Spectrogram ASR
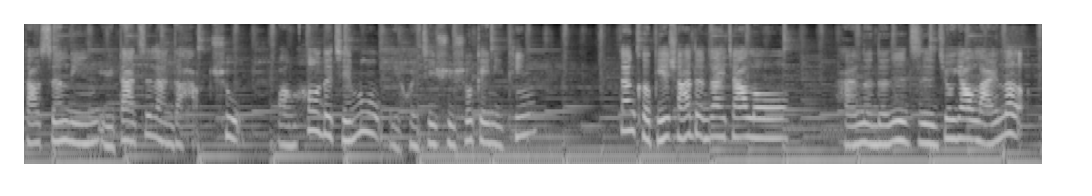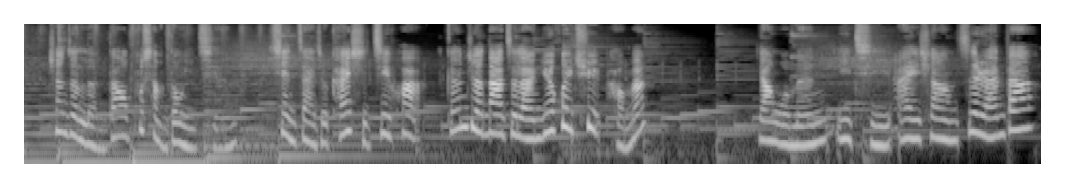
到森林与大自然的好处。往后的节目也会继续说给你听，但可别傻等在家喽！寒冷的日子就要来了，趁着冷到不想动以前，现在就开始计划，跟着大自然约会去，好吗？让我们一起爱上自然吧！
